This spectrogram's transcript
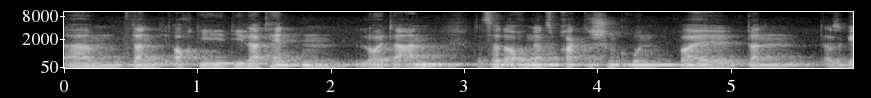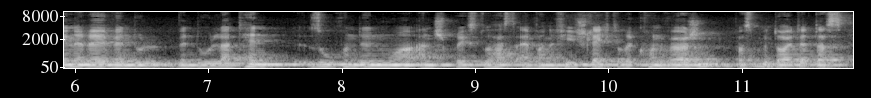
ähm, dann auch die, die latenten Leute an. Das hat auch einen ganz praktischen Grund, weil dann, also generell, wenn du, wenn du latent Suchende nur ansprichst, du hast einfach eine viel schlechtere Conversion, was bedeutet, dass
